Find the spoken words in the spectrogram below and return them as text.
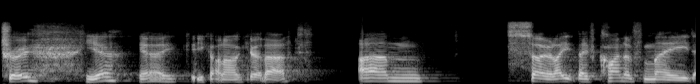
True. Yeah, yeah, you, you can't argue with that. Um, so like they've kind of made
